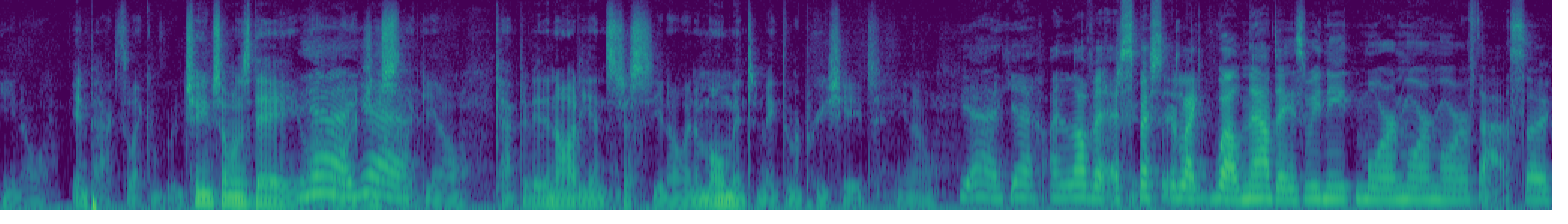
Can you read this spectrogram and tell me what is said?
you know, impact like change someone's day or, Yeah, or just like you know captivate an audience just you know in a moment and make them appreciate you know Yeah, yeah, I love it. Especially like, well, nowadays we need more and more and more of that. So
